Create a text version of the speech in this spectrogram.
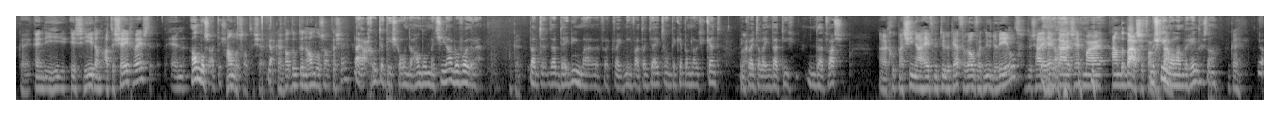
Oké. En die is hier dan attaché geweest? En handelsattaché. Handelsattaché. Ja. Oké, wat doet een handelsattaché? Nou ja, goed, dat is gewoon de handel met China bevorderen. Oké. Dat, dat deed hij, maar ik weet niet wat hij deed, want ik heb hem nooit gekend. Ik Nee. weet alleen dat hij dat was. Nou goed, maar China heeft natuurlijk hè, veroverd nu de wereld. Dus hij Ja. heeft daar zeg maar aan de basis van Misschien gestaan. wel aan het begin gestaan. Oké. Ja.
